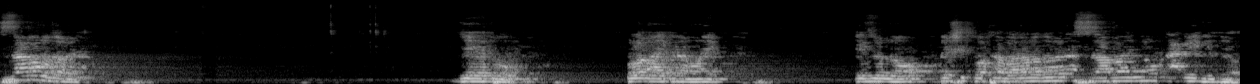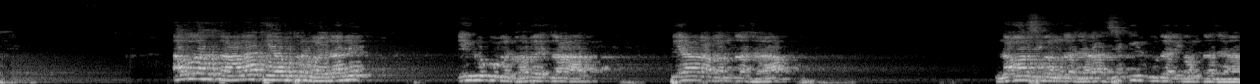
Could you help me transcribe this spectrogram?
সালানো যাবে না। যেহেতু ওলামাইকরাম অনেক এই জন্য বেশি কথা বাড়ানো যাবে না সাবানো আগে দিতে হবে। আল্লাহ তাআলা কিয়ামতের ময়দানে এই রকমের ভাবে তার পেয়ারা বান্দা যারা নামাজি বান্দা যারা জিকির গুজারি বান্দা যারা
